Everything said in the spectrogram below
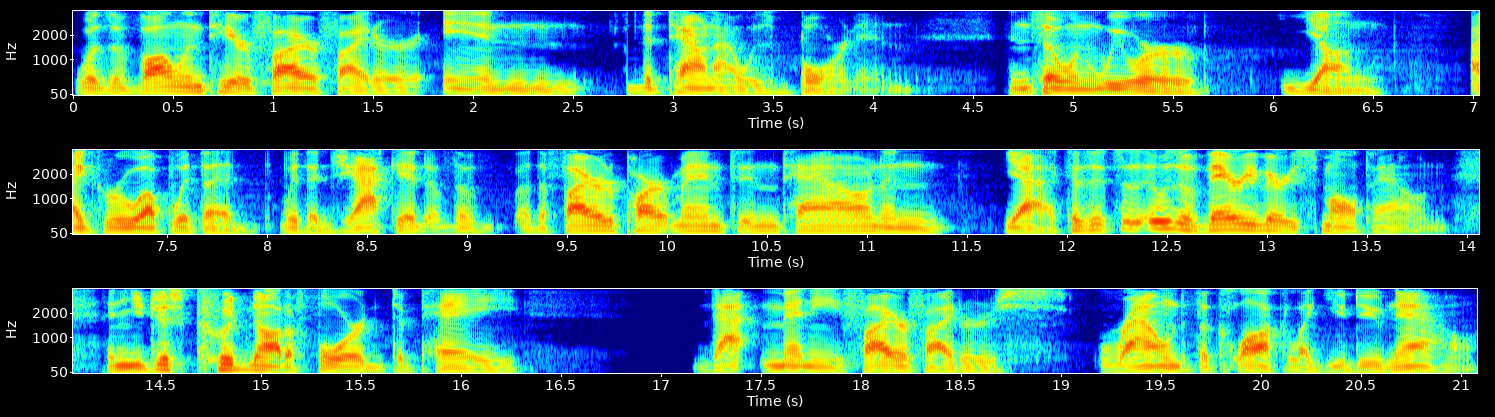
was a volunteer firefighter in the town I was born in. And so when we were young, I grew up with a with a jacket of the of the fire department in town and Yeah, because it's it was a very very small town, and you just could not afford to pay that many firefighters round the clock like you do now.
